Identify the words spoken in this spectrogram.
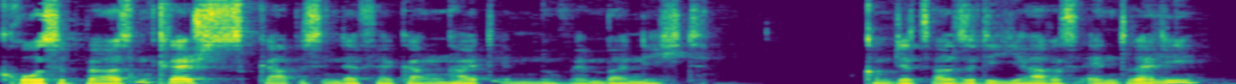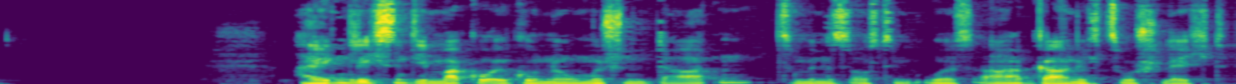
Große Börsencrashs gab es in der Vergangenheit im November nicht. Kommt jetzt also die Jahresendrallye? Eigentlich sind die makroökonomischen Daten, zumindest aus den USA, gar nicht so schlecht.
